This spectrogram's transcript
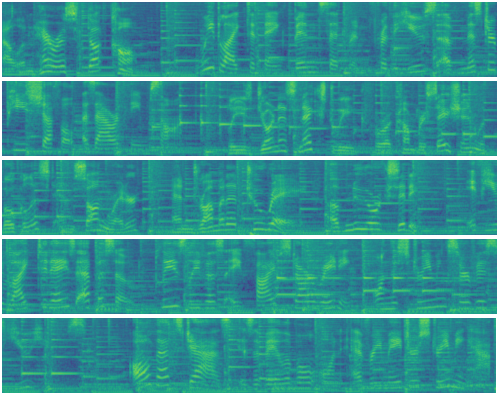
alanharris.com. We'd like to thank Ben Sidran for the use of Mr. P's Shuffle as our theme song. Please join us next week for a conversation with vocalist and songwriter Andromeda Turre of New York City. If you like today's episode, please leave us a five star rating on the streaming service you use. All That's Jazz is available on every major streaming app,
